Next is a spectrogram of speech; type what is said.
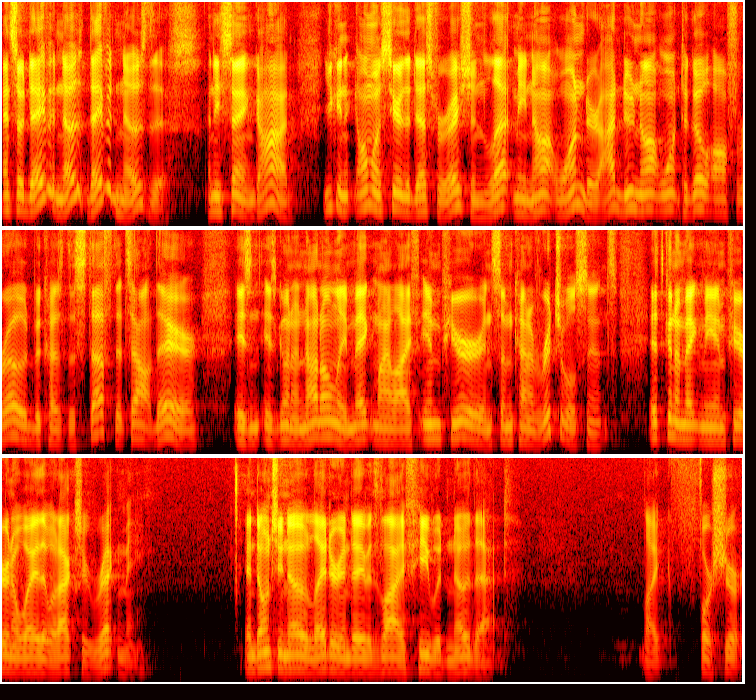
And so David knows, David knows this. And he's saying, God, you can almost hear the desperation. Let me not wonder. I do not want to go off road because the stuff that's out there is, is going to not only make my life impure in some kind of ritual sense, it's going to make me impure in a way that would actually wreck me. And don't you know, later in David's life, he would know that. Like, for sure.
